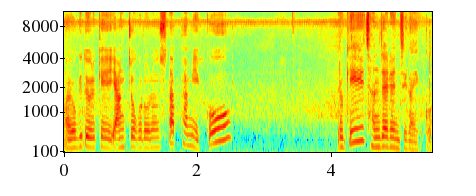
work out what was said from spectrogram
아, 여기도 이렇게 양쪽으로는 수납함이 있고, 여기 전자레인지가 있고.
